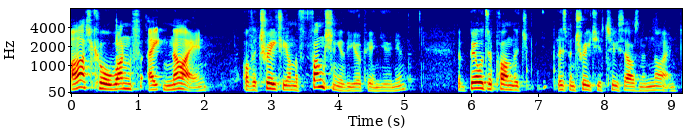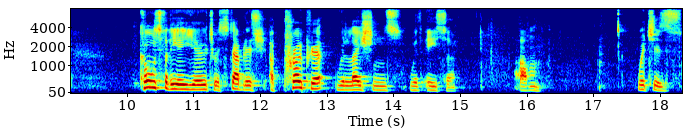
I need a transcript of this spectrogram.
Article 189 of the Treaty on the Functioning of the European Union that builds upon the Lisbon Treaty of 2009 calls for the EU to establish appropriate relations with ESA, um, which is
